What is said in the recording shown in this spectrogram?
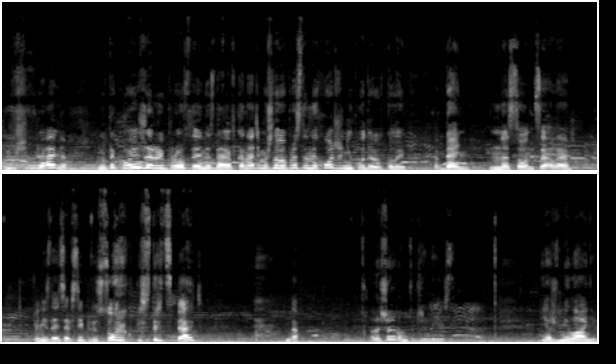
Тому що реально, ну такої жари просто, я не знаю. В Канаді, можливо, просто не ходжу нікуди, коли в день на сонце, але мені здається, всі плюс 40, плюс 35. Да. Але що я вам тут жаліюсь? Я ж в Мілані.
